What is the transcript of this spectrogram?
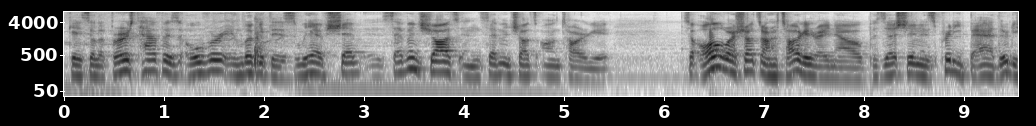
Okay, so the first half is over, and look at this. We have seven shots and seven shots on target. So all of our shots are on target right now. Possession is pretty bad. They're de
